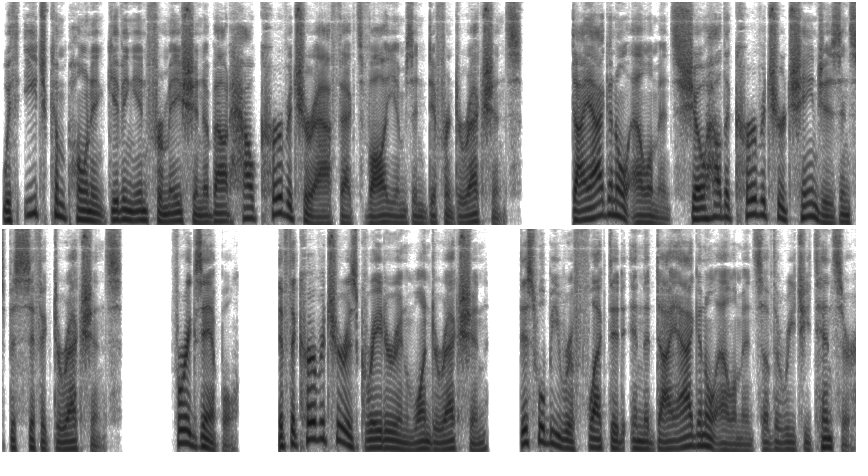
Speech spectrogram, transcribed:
with each component giving information about how curvature affects volumes in different directions. Diagonal elements show how the curvature changes in specific directions. For example, if the curvature is greater in one direction, this will be reflected in the diagonal elements of the Ricci tensor.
